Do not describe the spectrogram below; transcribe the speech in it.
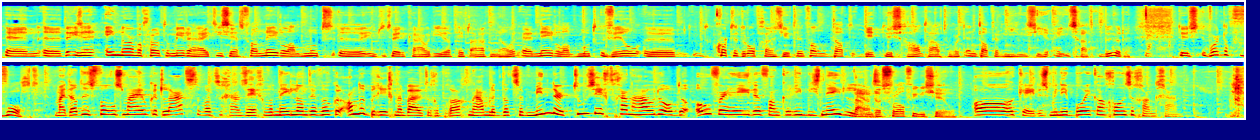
En eh, er is een enorme grote meerderheid die zegt van Nederland moet, eh, in de Tweede Kamer die dat heeft aangenomen, eh, Nederland moet veel korter erop gaan zitten van dat dit dus gehandhaafd wordt en dat er hier iets, hier iets gaat gebeuren. Dus het wordt nog vervolgd. Maar dat is volgens mij ook het laatste wat ze gaan zeggen. Want Nederland heeft ook een ander bericht naar buiten gebracht. Namelijk dat ze minder toezicht gaan houden op de overheden van Caribisch Nederland. Ja, dat is vooral financieel. Oh, oké. Dus meneer Boy kan gewoon zijn gang gaan.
